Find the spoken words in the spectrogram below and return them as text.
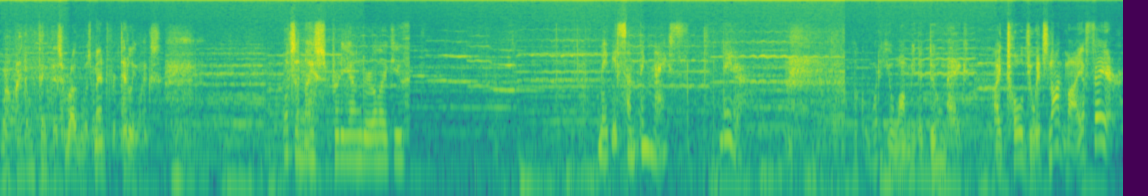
Well, I don't think this rug was meant for tiddlywinks. What's a nice, pretty young girl like you? Maybe something nice later. Look, what do you want me to do, Meg? I told you it's not my affair.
